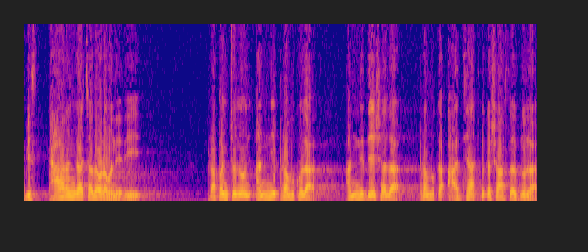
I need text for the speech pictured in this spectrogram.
విస్తారంగా చదవడం అనేది ప్రపంచంలోని అన్ని ప్రముఖుల అన్ని దేశాల ప్రముఖ ఆధ్యాత్మిక శాస్త్రజ్ఞుల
